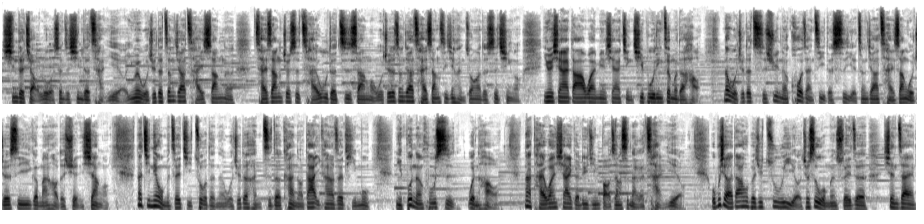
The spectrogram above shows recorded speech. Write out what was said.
新的角落，甚至新的产业哦。因为我觉得增加财商呢，财商就是财务的智商哦。我觉得增加财商是一件很重要的事情哦。因为现在大家外面现在景气不一定这么的好，那我觉得持续呢扩展自己的视野，增加财商，我觉得是一个蛮好的选项哦。那今天我们这集做的呢，我觉得很值得看哦。大家一看到这个题目，你不能忽视问号。那台湾下一个绿金保障是？哪哪个产业哦？我不晓得大家会不会去注意哦。就是我们随着现在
